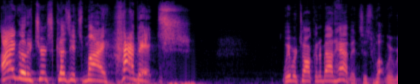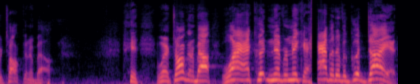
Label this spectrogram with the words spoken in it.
"I go to church because it's my habit." We were talking about habits, is what we were talking about. We're talking about why I couldn't never make a habit of a good diet.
